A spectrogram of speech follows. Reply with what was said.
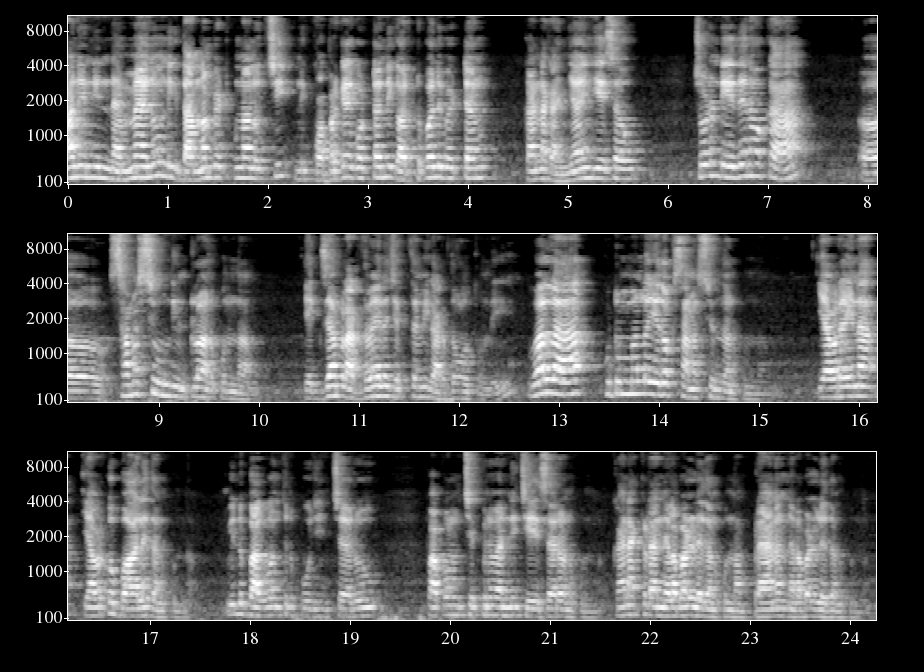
ఆ నేను నిన్ను నమ్మాను నీకు దండం పెట్టుకున్నాను వచ్చి నీకు కొబ్బరికాయ కొట్టాను నీకు అరటిపళ్ళు పెట్టాను కానీ నాకు అన్యాయం చేశావు. చూడండి ఏదైనా ఒక సమస్య ఉంది ఇంట్లో అనుకుందాము ఎగ్జాంపుల్ అర్థమయ్యేలా చెప్తే మీకు అర్థమవుతుంది. వాళ్ళ కుటుంబంలో ఏదో ఒక సమస్య ఉంది అనుకుందాం ఎవరైనా ఎవరికో బాగాలేదు అనుకుందాం వీళ్ళు భగవంతుని పూజించారు పాపం చెప్పినవన్నీ చేశారు అనుకుందాం. కానీ అక్కడ నిలబడలేదు అనుకుందాం ప్రాణం నిలబడలేదు అనుకుందాం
